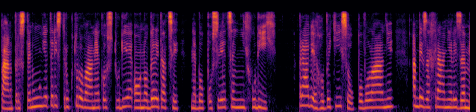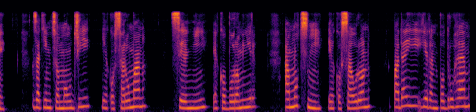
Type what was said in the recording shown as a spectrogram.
Pán prstenů je tedy strukturován jako studie o nobilitaci nebo posvěcení chudých. Právě hobití jsou povoláni, aby zachránili zemi, zatímco moudří jako Saruman, silní jako Boromír a mocní jako Sauron padají jeden po druhém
